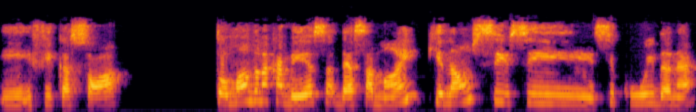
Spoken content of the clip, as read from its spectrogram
e, e fica só tomando na cabeça dessa mãe que não se, se, se cuida, né?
